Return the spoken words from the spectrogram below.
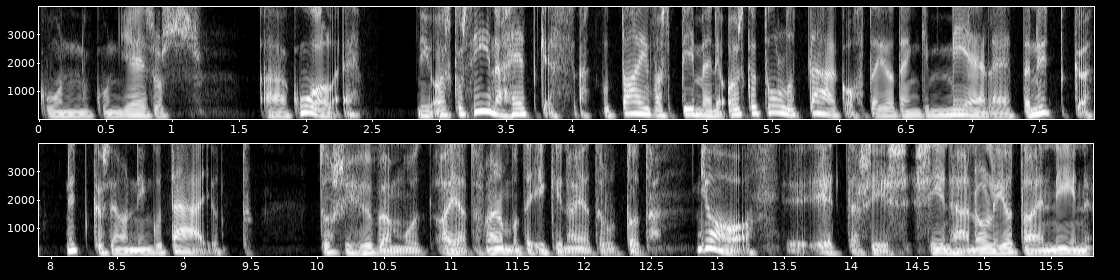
kun, kun Jeesus ää, kuolee, niin olisiko siinä hetkessä, kun taivas pimeni, olisiko tullut tämä kohta jotenkin mieleen, että nytkö, nytkö se on niin kuin tämä juttu? Tosi hyvä ajatus. Mä en ole muuten ikinä ajatellut tota. Joo. Että siis siinähän oli jotain niin,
